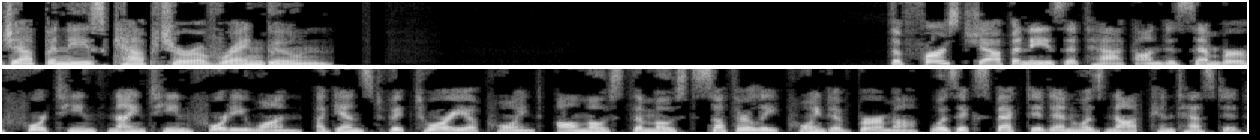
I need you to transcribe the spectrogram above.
Japanese capture of Rangoon The first Japanese attack on December 14, 1941, against Victoria Point, almost the most southerly point of Burma, was expected and was not contested.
